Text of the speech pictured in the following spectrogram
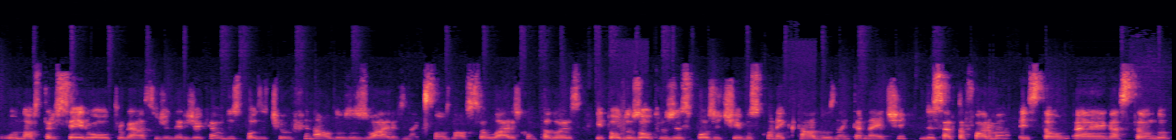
o nosso terceiro outro gasto de energia, que é o dispositivo final dos usuários, né, que são os nossos celulares, computadores e todos os outros dispositivos conectados na internet, de certa forma, estão é, gastando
